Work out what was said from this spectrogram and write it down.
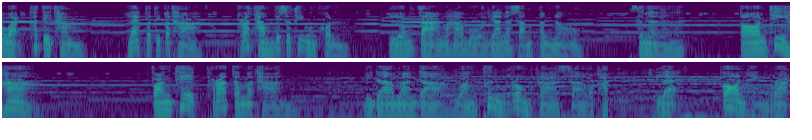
ประวัติคติธรรม และปฏิปทา พระธรรมวิสุทธิมงคล หลวงตามหาบัวยานสัมปันโน เสนอ ตอนที่ห้าฟังเทศพระกรรมฐาน บิดามารดาหวังพึ่งร่มกาสาวพัดและก้อนแห่งรัก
